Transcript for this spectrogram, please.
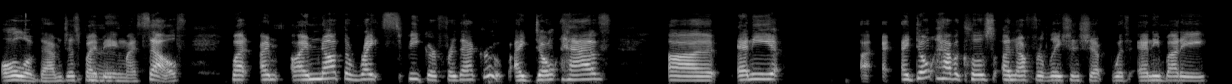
all of them just by Mhm. being myself. But I'm I'm not the right speaker for that group. I don't have uh any I, I- don't have a close enough relationship with anybody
